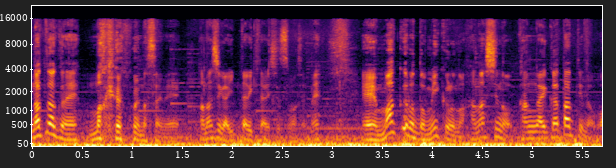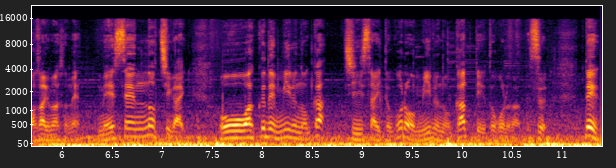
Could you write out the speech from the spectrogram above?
なんとなくねマクロごめんなさいね。話が行ったり来たりしてすいませんね、えー、マクロとミクロの話の考え方っていうのは分かりますよね。目線の違い。大枠で見るのか小さいところを見るのかっていうところなんです。で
